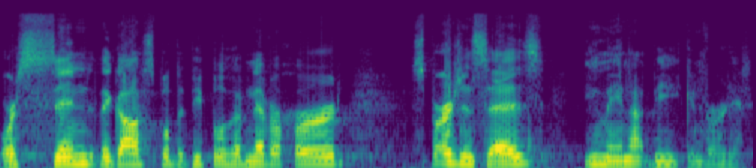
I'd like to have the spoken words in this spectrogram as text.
or send the gospel to people who have never heard, Spurgeon says, you may not be converted.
